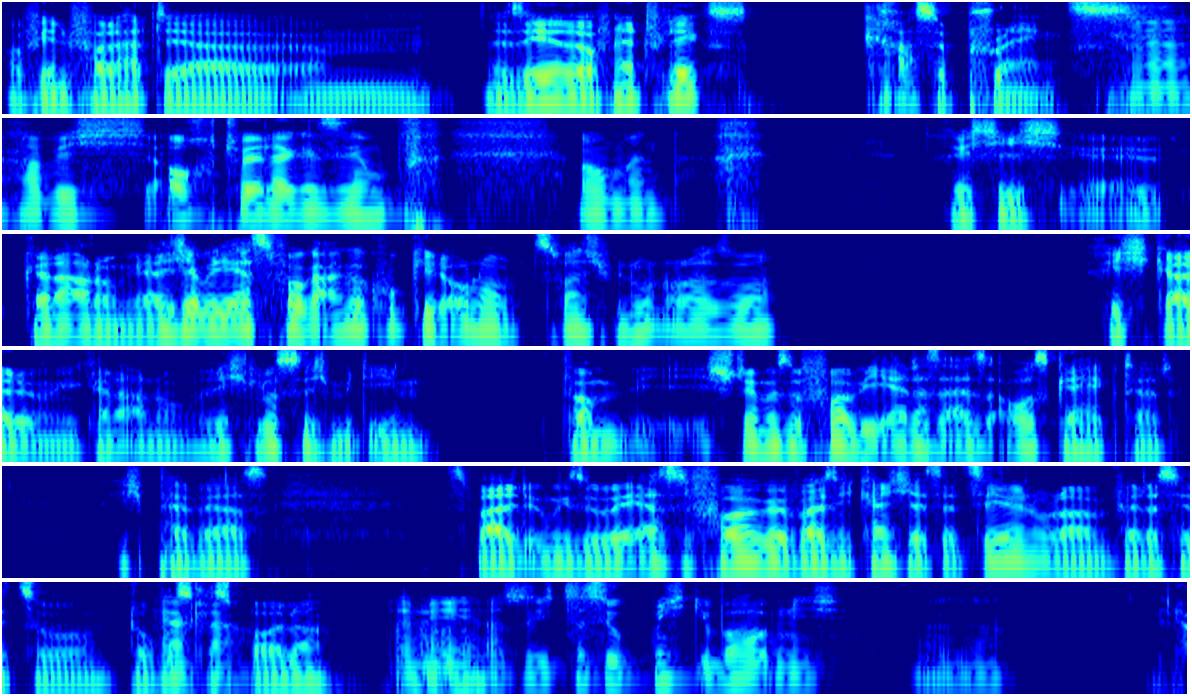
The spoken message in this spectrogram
Auf jeden Fall hat der ähm, eine Serie auf Netflix. Krasse Pranks. Ja, habe ich auch Trailer gesehen. Oh Mann. Richtig, äh, keine Ahnung. Ja, ich habe mir die erste Folge angeguckt, geht auch noch 20 Minuten oder so. Richtig geil irgendwie, keine Ahnung. Richtig lustig mit ihm. Warum, ich stelle mir so vor, wie er das alles ausgeheckt hat. Richtig pervers. Es war halt irgendwie so die erste Folge, weiß nicht, kann ich das erzählen oder wäre das jetzt so doofes Ja. Spoiler? Keine nee, also das juckt mich überhaupt nicht. Also, Ja,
